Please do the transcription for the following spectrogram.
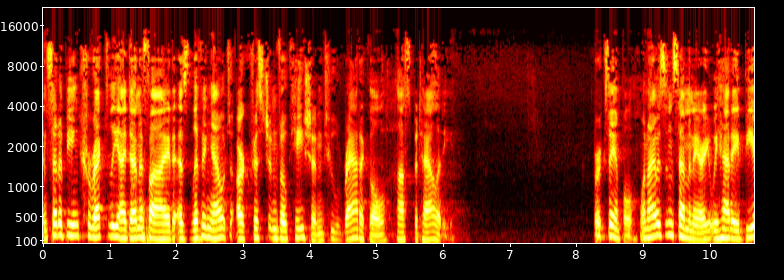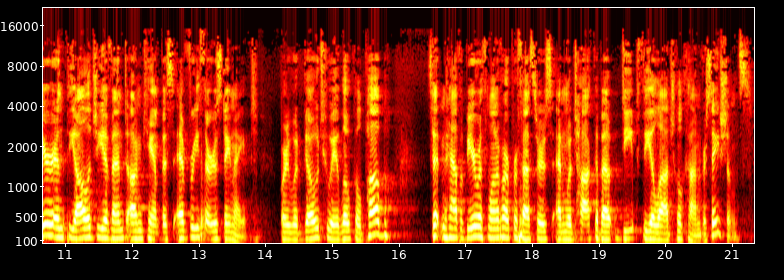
Instead of being correctly identified as living out our Christian vocation to radical hospitality. For example, when I was in seminary, we had a beer and theology event on campus every Thursday night, where we would go to a local pub, sit and have a beer with one of our professors and would talk about deep theological conversations.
